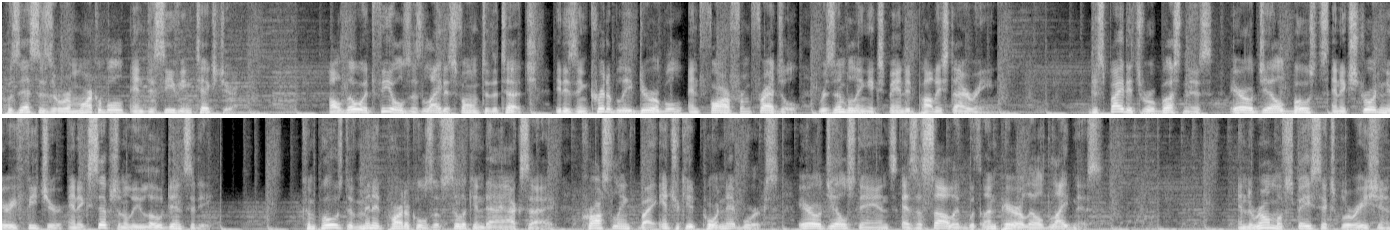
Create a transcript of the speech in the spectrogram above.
possesses a remarkable and deceiving texture. Although it feels as light as foam to the touch, it is incredibly durable and far from fragile, resembling expanded polystyrene. Despite its robustness, aerogel boasts an extraordinary feature and exceptionally low density. Composed of minute particles of silicon dioxide, cross-linked by intricate pore networks, aerogel stands as a solid with unparalleled lightness. In the realm of space exploration,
